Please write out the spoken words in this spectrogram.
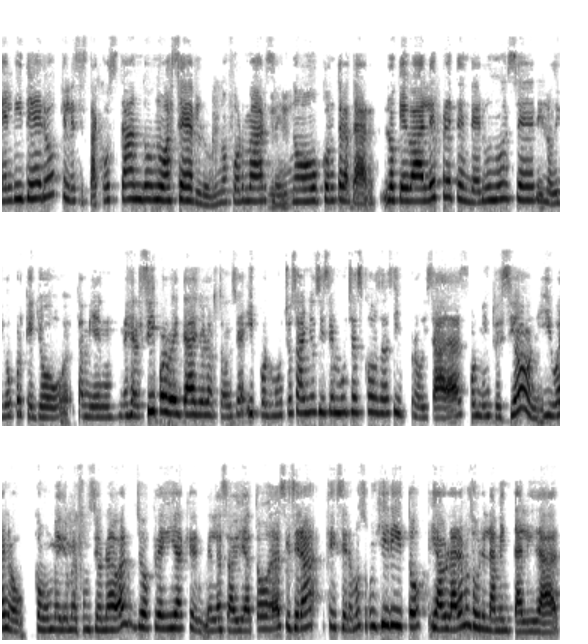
el dinero que les está costando no hacerlo, no formarse, no contratar. Lo que vale pretender uno hacer, y lo digo porque yo también ejercí por 20 años la ortodoncia y por muchos años hice muchas cosas improvisadas por mi intuición. Y bueno, como medio me funcionaban, yo creía que me las sabía todas. Quisiera que hiciéramos un girito y habláramos sobre la mentalidad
